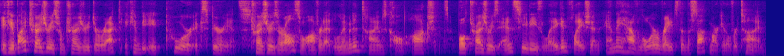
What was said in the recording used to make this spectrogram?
if you buy treasuries from Treasury Direct, it can be a poor experience. Treasuries are also offered at limited times called auctions. Both treasuries and CDs lag inflation, and they have lower rates than the stock market over time.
